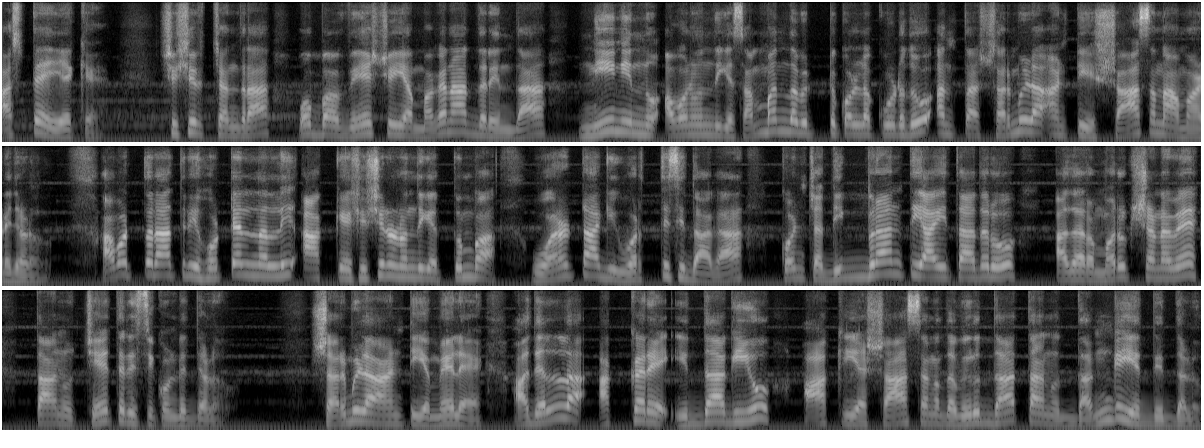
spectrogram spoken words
ಅಷ್ಟೇ ಏಕೆ? ಶಿಶಿರ್ ಚಂದ್ರ ಒಬ್ಬ ವೇಶ್ಯೆಯ ಮಗನಾದ್ದರಿಂದ ನೀನಿನ್ನು ಅವನೊಂದಿಗೆ ಸಂಬಂಧ ಬಿಟ್ಟುಕೊಳ್ಳಕೂಡದು ಅಂತ ಶರ್ಮಿಳಾ ಆಂಟಿ ಶಾಸನ ಮಾಡಿದಳು. ಅವತ್ತು ರಾತ್ರಿ ಹೋಟೆಲ್ನಲ್ಲಿ ಆಕೆ ಶಿಶಿರನೊಂದಿಗೆ ತುಂಬ ಒರಟಾಗಿ ವರ್ತಿಸಿದಾಗ ಕೊಂಚ ದಿಗ್ಭ್ರಾಂತಿ ಆಯಿತಾದರೂ ಅದರ ಮರುಕ್ಷಣವೇ ತಾನು ಚೇತರಿಸಿಕೊಂಡಿದ್ದಳು. ಶರ್ಮಿಳಾ ಆಂಟಿಯ ಮೇಲೆ ಅದೆಲ್ಲ ಅಕ್ಕರೆ ಇದ್ದಾಗಿಯೂ ಆಕೆಯ ಶಾಸನದ ವಿರುದ್ಧ ತಾನು ದಂಗೆ ಎದ್ದಿದ್ದಳು.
